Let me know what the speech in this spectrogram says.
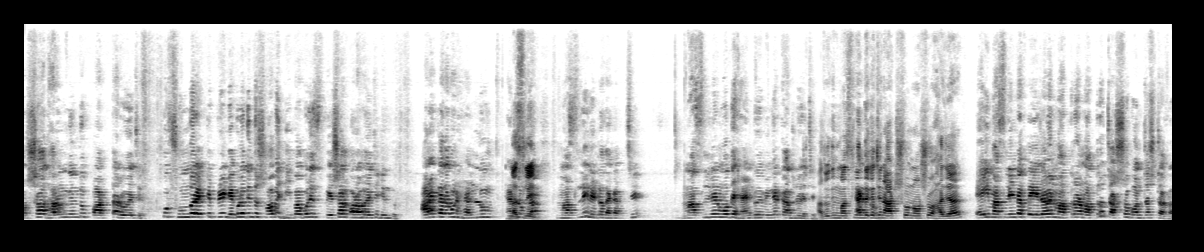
অসাধারণ কিন্তু পাটটা রয়েছে। খুব সুন্দর একটি প্রিন্ট এগুলো কিন্তু সবই দীপাবলি স্পেশাল করা হয়েছে কিন্তু। আর একটা দেখুন হ্যান্ডলুম মাসলিন। মাসলিন এটা দেখাচ্ছি। মাসলিনের মধ্যে হ্যান্ড উইভিং এর কাজ রয়েছে। এতদিন মাসলিন দেখেছেন আটশো নশো হাজার? এই মাসলিনটা পেয়ে যাবেন মাত্র আর মাত্র চারশো পঞ্চাশ টাকা।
